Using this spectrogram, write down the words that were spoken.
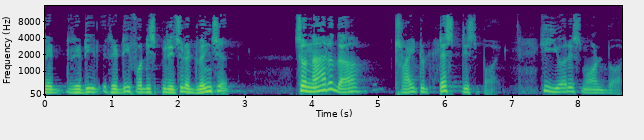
ready, ready for this spiritual adventure? So Narada tried to test this boy. He, you are a small boy.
